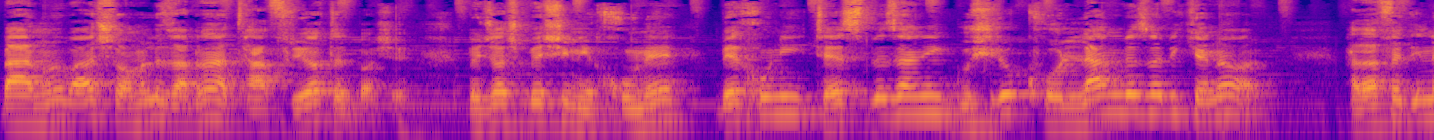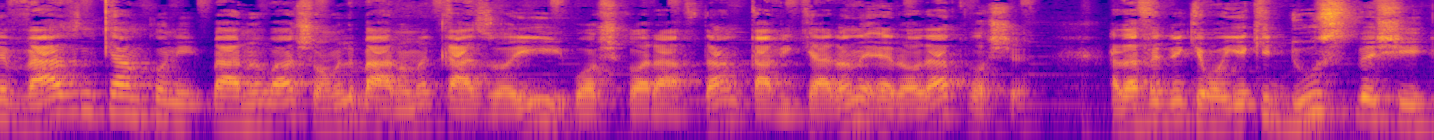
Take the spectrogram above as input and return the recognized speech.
برنامه باید شامل زدن از تفریحاتت باشه. به جاش بشینی خونه بخونی تست بزنی گوشی رو کلا بذاری کنار. هدفت اینه وزن کم کنی. برنامه باید شامل برنامه غذایی باشگاه رفتن قوی کردن ارادت باشه. هدفت اینه که با یکی دوست بشی.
